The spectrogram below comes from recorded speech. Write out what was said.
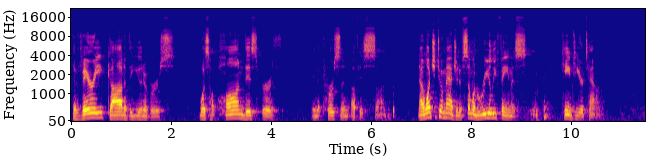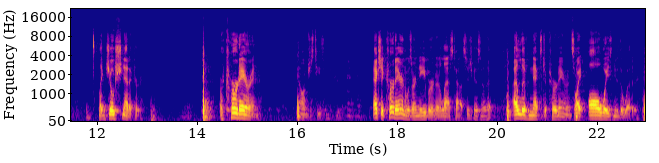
The very God of the universe was upon this earth in the person of his Son. Now I want you to imagine if someone really famous came to your town, like Joe Snedeker or Kurt Aaron. No, I'm just teasing. Actually, Kurt Aaron was our neighbor at our last house. Did you guys know that? I lived next to Kurt Aaron, so I always knew the weather.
